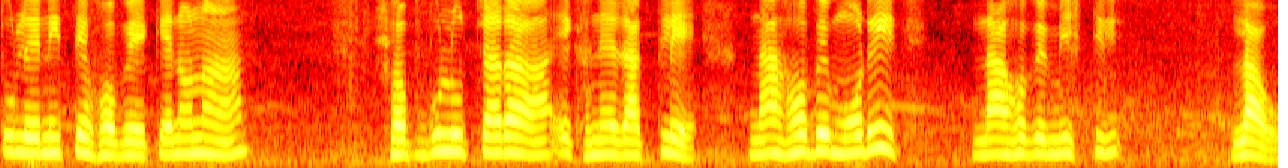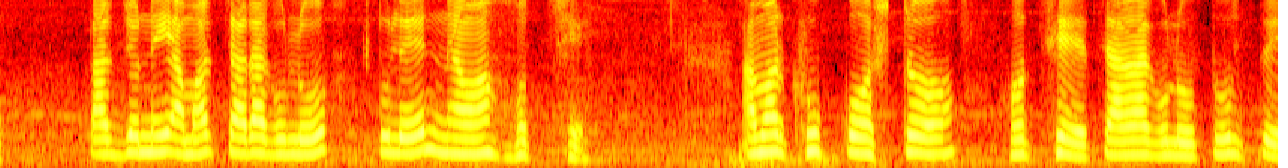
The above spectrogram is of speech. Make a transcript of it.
তুলে নিতে হবে। কেননা সবগুলো চারা এখানে রাখলে না হবে মরিচ, না হবে মিষ্টি লাউ। তার জন্যই আমার চারাগুলো তুলে নেওয়া হচ্ছে। আমার খুব কষ্ট হচ্ছে চারাগুলো তুলতে।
